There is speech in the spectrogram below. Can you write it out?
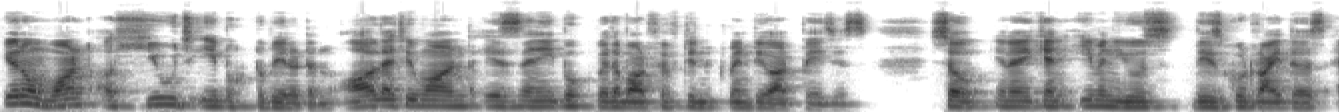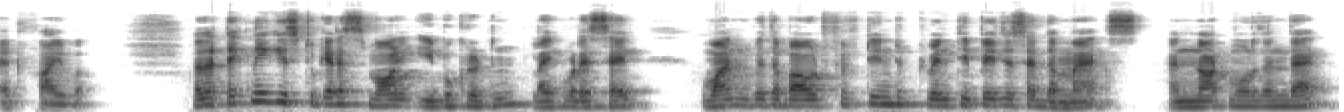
you don't want a huge ebook to be written. All that you want is an ebook with about 15 to 20 odd pages. So, you know, you can even use these good writers at Fiverr. Now, the technique is to get a small ebook written, like what I said, one with about 15 to 20 pages at the max and not more than that.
